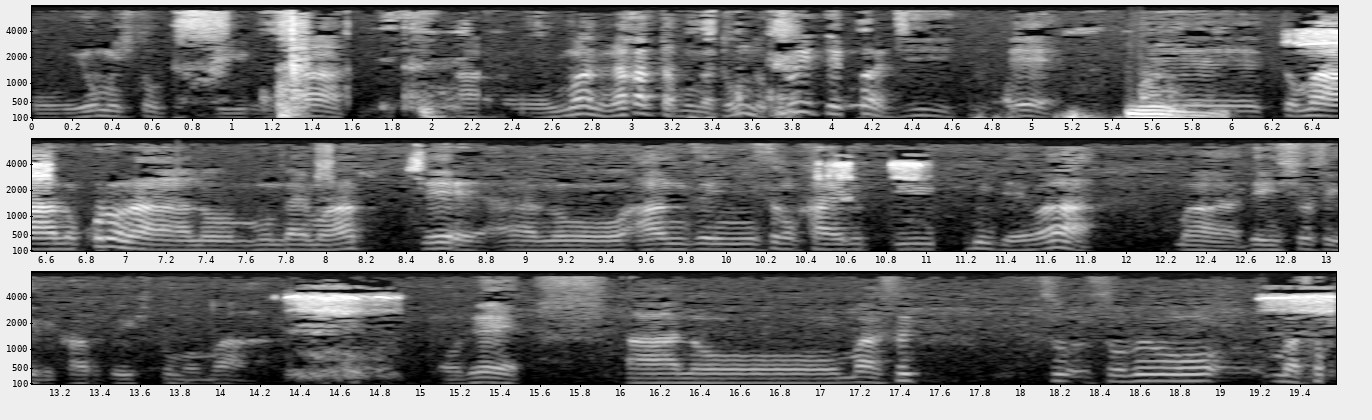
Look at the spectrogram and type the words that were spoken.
こう、読む人っていうのが、あの、今までなかった分がどんどん増えてるのは事実で、えっ、と、まあ、あの、コロナの問題もあって、あの、安全にその買えるっていう意味では、まあ、電子書籍で買うという人も、まあ、多いので、あの、まあ、そういそその、まあ、その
